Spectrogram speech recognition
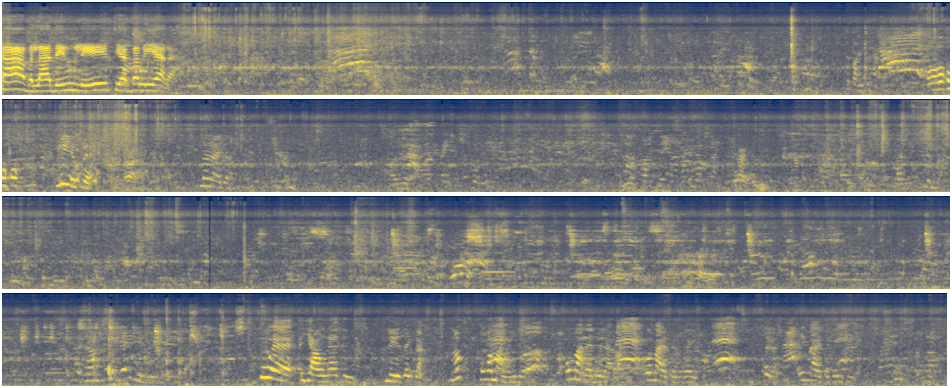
ကား မလာသေးဘူးလေပြန်ပတ်လိုက်ရတာ အယောင်နဲ့သူလေစိတ်ကနော်ကိုမမလည်းပြောကိုမလည်းတွေ့တာကိုမလည်းတကယ်တွေ့တာအဲ့မှာတကယ်ရှိတယ်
